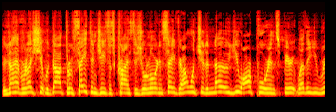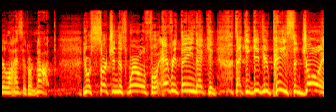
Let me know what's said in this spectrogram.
you don't have a relationship with God through faith in Jesus Christ as your Lord and Savior, I want you to know you are poor in spirit, whether you realize it or not. You're searching this world for everything that can, that can give you peace and joy,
